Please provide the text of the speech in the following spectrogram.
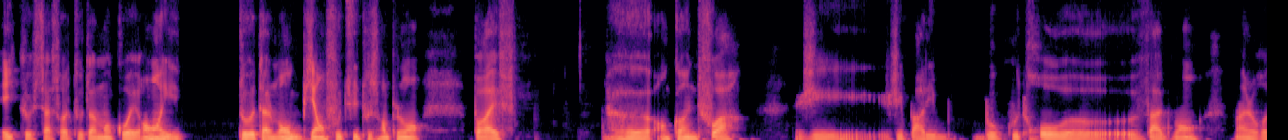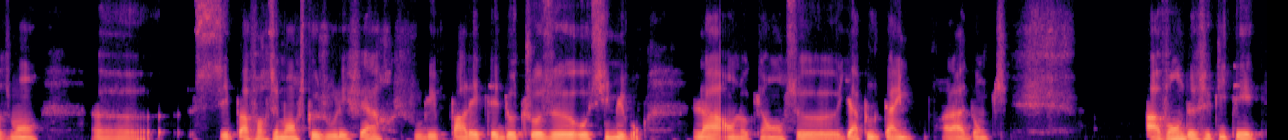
et que ça soit totalement cohérent et totalement bien foutu tout simplement. Bref, heu, encore une fois, j'ai parlé beaucoup trop, vaguement malheureusement, heu, c'est pas forcément ce que je voulais faire. Je voulais parler peut-être d'autres choses, aussi mais bon, là en l'occurrence, il y a plus le time, voilà donc avant de se quitter,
